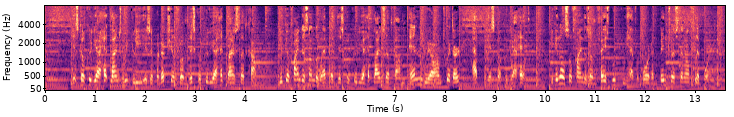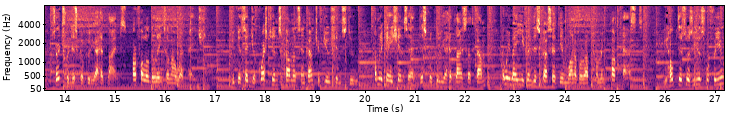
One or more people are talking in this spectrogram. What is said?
Dyscalculia Headlines Weekly is a production from dyscalculiaheadlines.com. You can find us on the web at dyscalculiaheadlines.com and we are on Twitter at dyscalculiahead. You can also find us on Facebook, we have a board on Pinterest and on Flipboard. Search for Dyscalculia Headlines or follow the links on our webpage. You can send your questions, comments and contributions to communications at dyscalculiaheadlines.com and we may even discuss it in one of our upcoming podcasts. We hope this was useful for you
